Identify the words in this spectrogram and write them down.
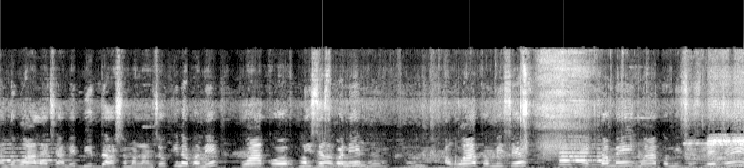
अन्त उहाँलाई चाहिँ हामी वृद्ध आश्रममा लान्छौँ। किनभने उहाँको मिसेस पनि उहाँको मिसेस एकदमै उहाँको मिसेसले चाहिँ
